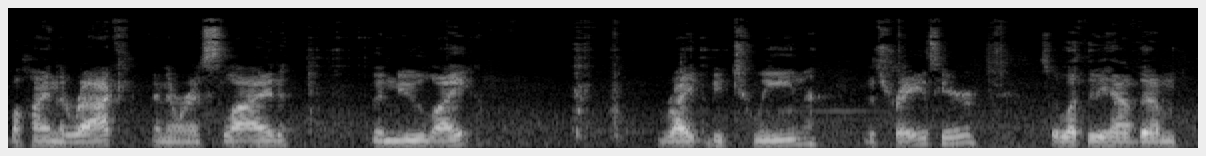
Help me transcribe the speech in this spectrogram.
behind the rack and then we're gonna slide the new light right between the trays here. So luckily we have them, the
